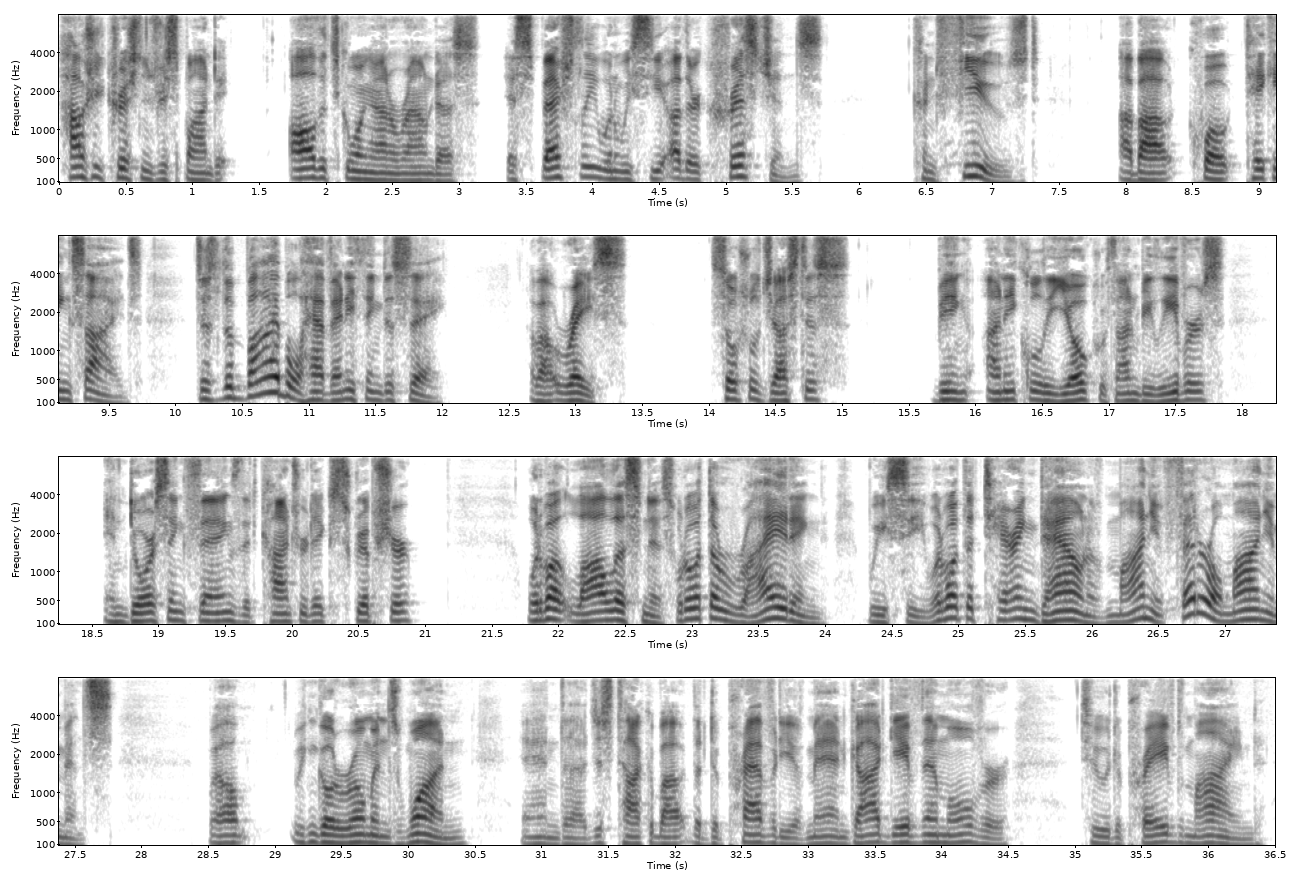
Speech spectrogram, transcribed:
How should Christians respond to all that's going on around us, especially when we see other Christians confused about, quote, taking sides? Does the Bible have anything to say about race, social justice, being unequally yoked with unbelievers, endorsing things that contradict Scripture? What about lawlessness? What about the rioting we see? What about the tearing down of monu- federal monuments? Well, we can go to Romans 1 and uh, just talk about the depravity of man. God gave them over to a depraved mind.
